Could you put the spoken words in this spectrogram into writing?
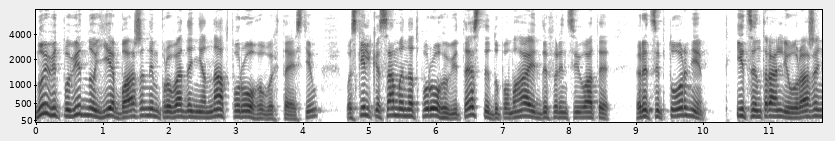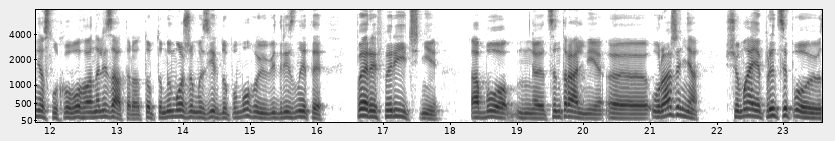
Ну і відповідно є бажаним проведення надпорогових тестів, оскільки саме надпорогові тести допомагають диференціювати рецепторні і центральні ураження слухового аналізатора. Тобто ми можемо з їх допомогою відрізнити периферічні або е, центральні е, ураження, що має принципове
